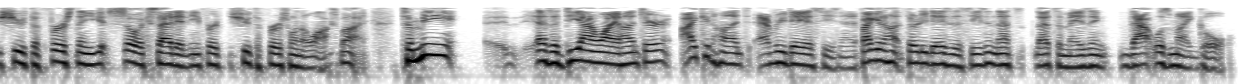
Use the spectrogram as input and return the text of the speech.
shoot the first thing you get so excited and you first shoot the first one that walks by. To me, as a DIY hunter, I could hunt every day of season. If I get to hunt 30 days of the season, that's that's amazing. That was my goal.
